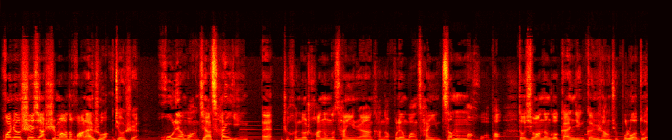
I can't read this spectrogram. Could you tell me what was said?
换成时下时髦的话来说，就是互联网加餐饮。哎，这很多传统的餐饮人啊，看到互联网餐饮这么火爆，都希望能够赶紧跟上去，不落队。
